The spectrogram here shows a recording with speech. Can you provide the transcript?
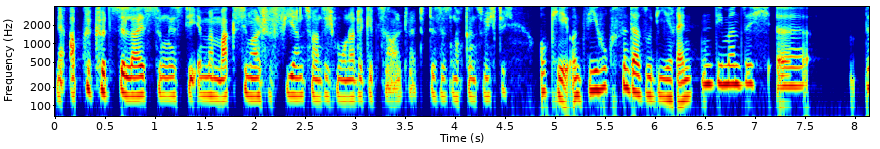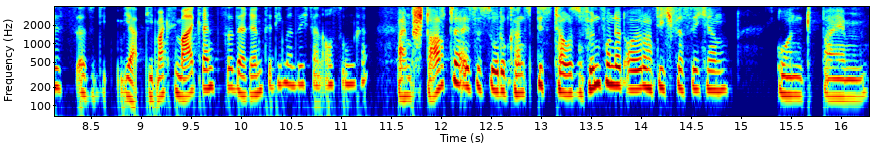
eine abgekürzte Leistung ist, die immer maximal für 24 Monate gezahlt wird. Das ist noch ganz wichtig. Okay, und wie hoch sind da so die Renten, die man sich äh, bis, also die, ja, die Maximalgrenze der Rente, die man sich dann aussuchen kann? Beim Starter ist es so, du kannst bis 1500 Euro dich versichern und beim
